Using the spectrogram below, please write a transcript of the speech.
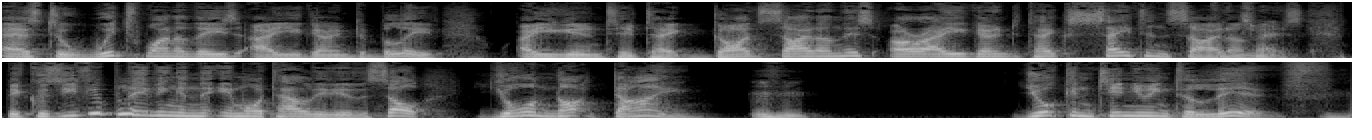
as to which one of these are you going to believe. Are you going to take God's side on this or are you going to take Satan's side on right. this? Because if you're believing in the immortality of the soul, you're not dying. Mm-hmm. You're continuing to live. Mm-hmm.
